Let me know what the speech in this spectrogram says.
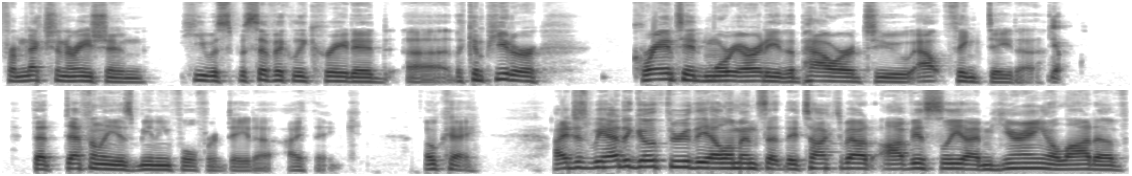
from Next Generation. He was specifically created. Uh, the computer granted Moriarty the power to outthink Data. Yep. That definitely is meaningful for Data. I think. Okay, I just we had to go through the elements that they talked about. Obviously, I'm hearing a lot of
